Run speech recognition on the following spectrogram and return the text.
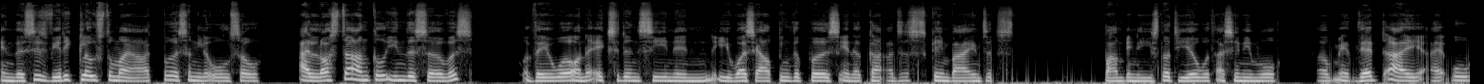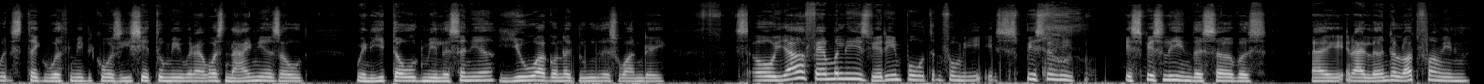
and this is very close to my heart personally also. I lost an uncle in the service. They were on an accident scene and he was helping the person in a car just came by and just bumped and he's not here with us anymore. Um, that I, I always take with me because he said to me when I was nine years old, when he told me, listen here, you are going to do this one day. So yeah, family is very important for me, especially especially in the service. I and I learned a lot from him.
